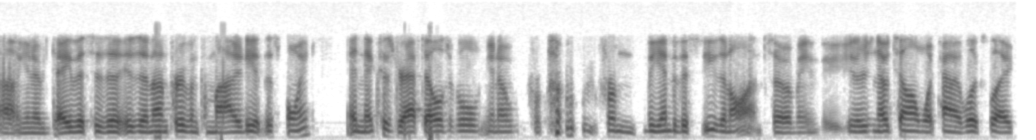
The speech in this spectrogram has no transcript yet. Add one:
Uh, you know, Davis is a, is an unproven commodity at this point and Nix is draft eligible, you know, for, from the end of this season on. So I mean, there's no telling what kind of looks like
